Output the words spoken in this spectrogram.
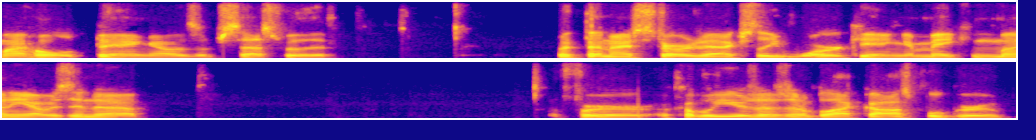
my whole thing. I was obsessed with it. But then I started actually working and making money. I was in a for a couple years. I was in a black gospel group,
